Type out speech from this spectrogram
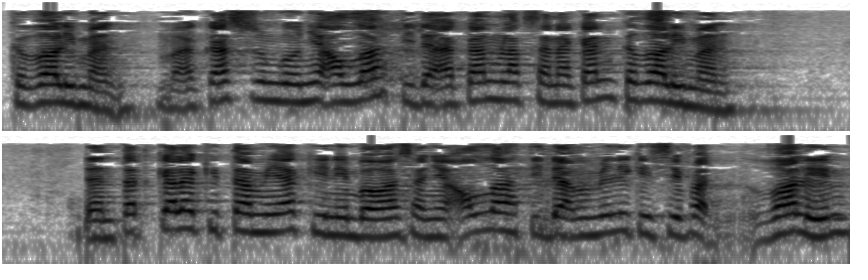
kezaliman maka sesungguhnya Allah tidak akan melaksanakan kezaliman dan tatkala kita meyakini bahwasanya Allah tidak memiliki sifat zalim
